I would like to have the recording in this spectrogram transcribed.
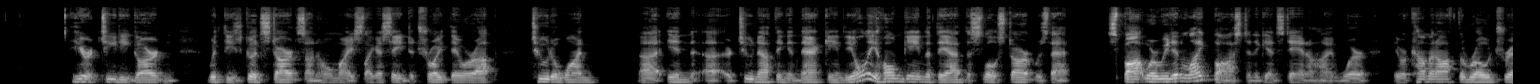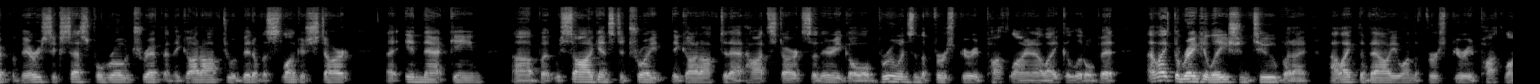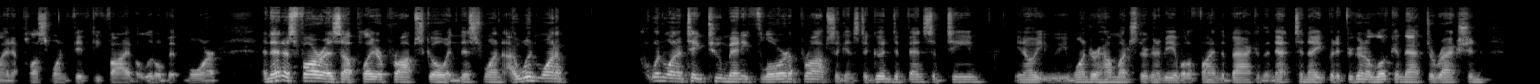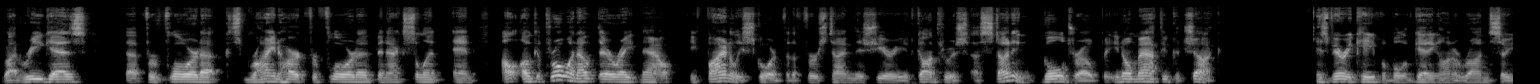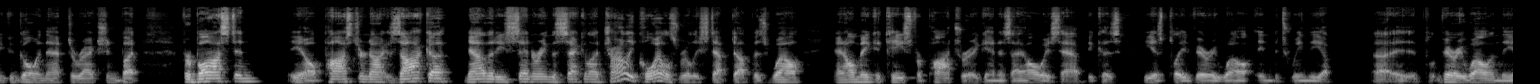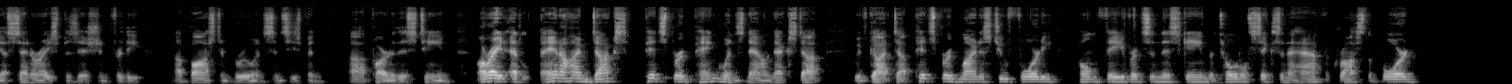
here at TD Garden with these good starts on home ice. Like I say, Detroit, they were up two to one uh, in uh, or two nothing in that game. The only home game that they had the slow start was that spot where we didn't like Boston against Anaheim, where they were coming off the road trip, a very successful road trip, and they got off to a bit of a sluggish start uh, in that game. Uh, but we saw against Detroit, they got off to that hot start. So there you go. Well, Bruins in the first period puck line, I like a little bit. I like the regulation too, but I, I like the value on the first period puck line at plus 155 a little bit more. And then as far as uh, player props go in this one, I wouldn't want to I wouldn't want to take too many Florida props against a good defensive team. You know, you, wonder how much they're going to be able to find the back of the net tonight. But if you're going to look in that direction, Rodrigues uh, for Florida, Reinhart for Florida have been excellent. And I'll, I'll, throw one out there right now. He finally scored for the first time this year. He had gone through a, a stunning goal drought, but you know, Matthew Tkachuk is very capable of getting on a run. So you could go in that direction. But for Boston, you know, Pastrnak, Zacha, now that he's centering the second line, Charlie Coyle's really stepped up as well. And I'll make a case for Poitras again, as I always have, because he has played very well in between the, uh, uh, very well in the uh, center ice position for the uh, Boston Bruins since he's been part of this team. All right, at Anaheim Ducks, Pittsburgh Penguins now next up. We've got uh, Pittsburgh minus 240, home favorites in this game, the total six and a half across the board.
